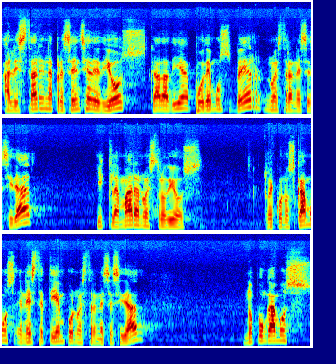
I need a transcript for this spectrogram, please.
Al estar en la presencia de Dios cada día podemos ver nuestra necesidad y clamar a nuestro Dios. Reconozcamos en este tiempo nuestra necesidad. No pongamos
